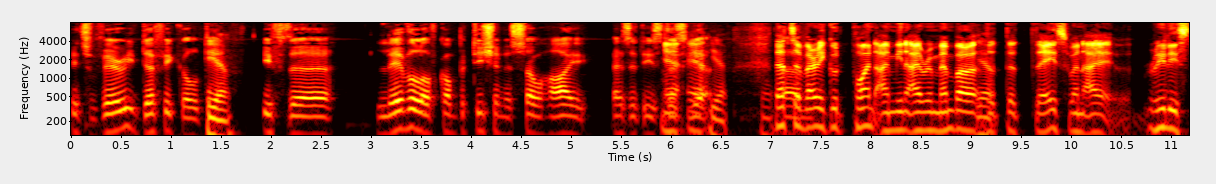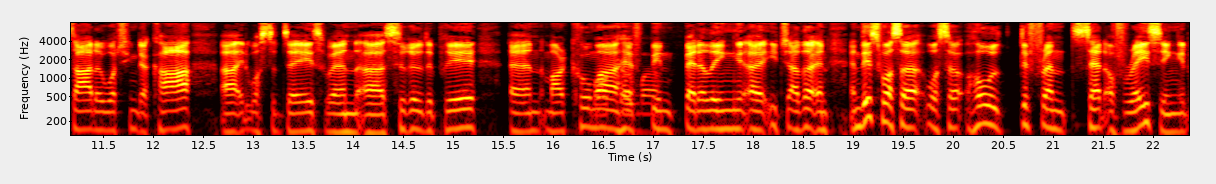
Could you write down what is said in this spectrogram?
It's very difficult yeah, if the level of competition is so high as it is Yeah, this yeah. year. yeah. That's a Um, very good point. I mean, I remember Yeah. the, the days when I really started watching Dakar. Uh, it was the days when uh, Cyril Depré and Mark Coma have been battling uh, each other, and and this was a was a whole different set of racing. It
